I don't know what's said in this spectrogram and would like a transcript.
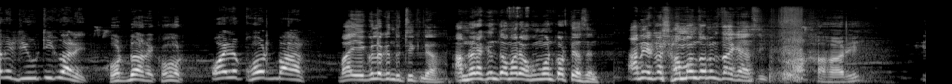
আগে ডিউটি করে। খোট রে খোট? ওই খোট বাস ভাই এগুলো কিন্তু ঠিক না। আপনারা কিন্তু আমার অপমান করতে আছেন। আমি একটা সম্মানজনক জায়গায় আছি। আরে কি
